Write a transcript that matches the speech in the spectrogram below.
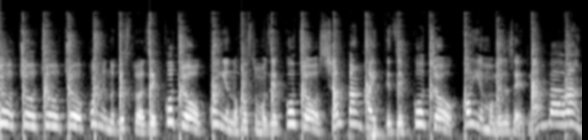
超超超超今夜のゲストは絶好調今夜のホストも絶好調シャンパン入って絶好調今夜も目指せナンバーワン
